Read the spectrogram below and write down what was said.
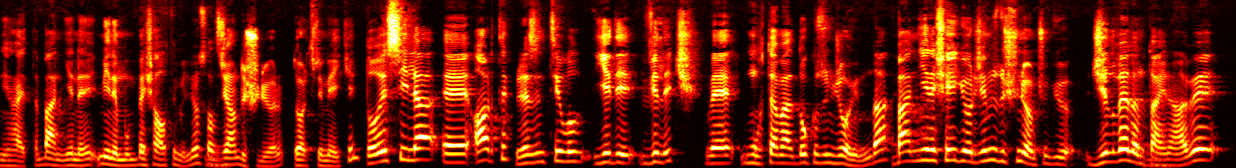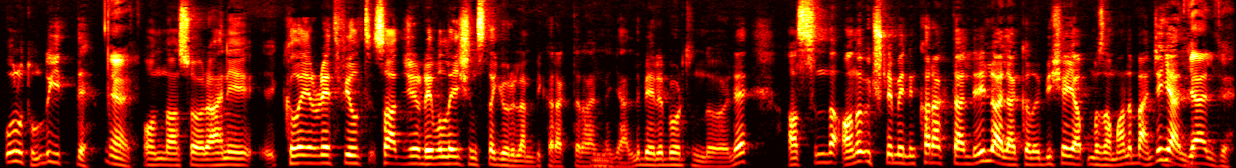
nihayetinde. Ben yine minimum 5-6 milyon satacağını düşünüyorum 4 Remake'in. Dolayısıyla e, artık Resident Evil 7 Village ve muhtemel 9. oyunda ben yine şeyi göreceğimizi düşünüyorum. Çünkü Jill Valentine abi unutuldu gitti. Evet. Ondan sonra hani Claire Redfield sadece Revelations'ta görülen bir karakter haline geldi. Barry Burton da öyle. Aslında ana üçlemenin karakterleriyle alakalı bir şey yapma zamanı bence geldi. Geldi.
